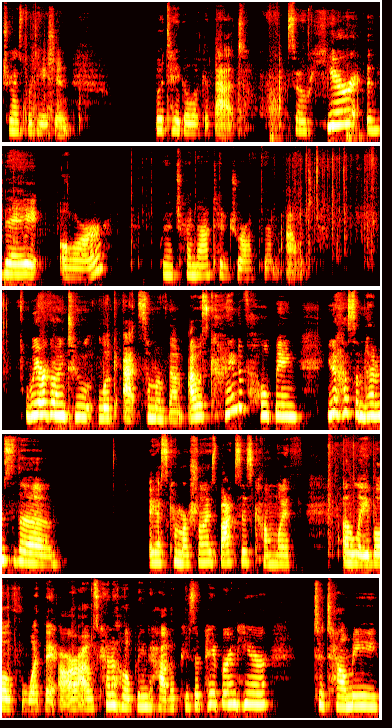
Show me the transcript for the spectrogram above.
transportation, but take a look at that. So here they are. I'm going to try not to drop them out. We are going to look at some of them. I was kind of hoping, you know how sometimes the I guess commercialized boxes come with a label of what they are. I was kind of hoping to have a piece of paper in here to tell me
